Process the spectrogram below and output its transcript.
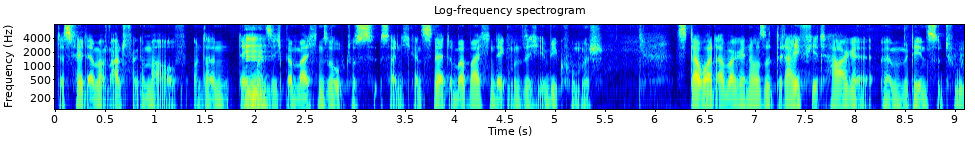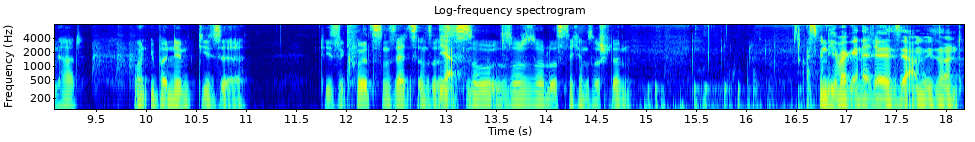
Das fällt einem am Anfang immer auf. Und dann denkt man Mhm. sich bei manchen so, das ist eigentlich ganz nett, und bei manchen denkt man sich irgendwie komisch. Es dauert aber genau so drei, vier Tage, wenn man mit denen zu tun hat und übernimmt diese, diese kurzen Sätze und so. Ja. Es ist so, so, so lustig und so schlimm. Das finde ich aber generell sehr amüsant.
